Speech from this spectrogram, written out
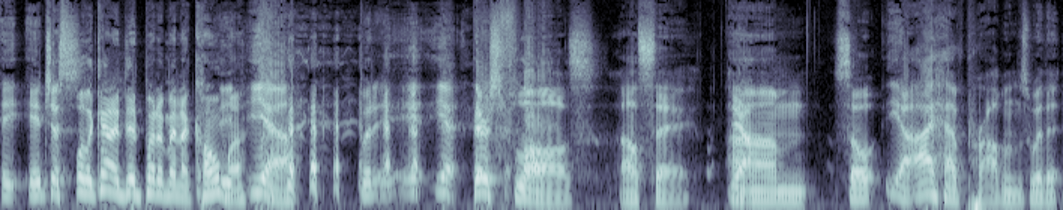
it, it, just well, it kind of did put him in a coma. It, yeah, but it, yeah, there's flaws. I'll say. Yeah. Um, so yeah, I have problems with it.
